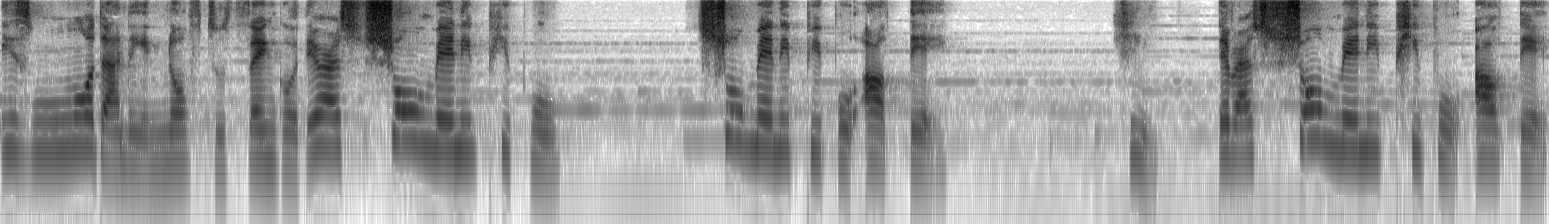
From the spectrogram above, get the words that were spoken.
is more than enough to thank God. There are so many people, so many people out there. Hmm. There are so many people out there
